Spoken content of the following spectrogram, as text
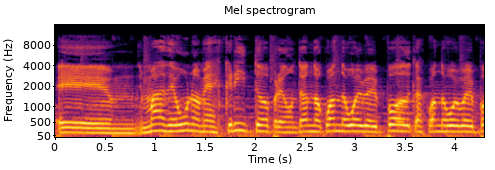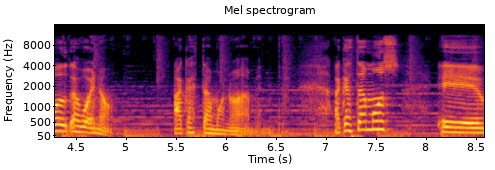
Eh, más de uno me ha escrito preguntando cuándo vuelve el podcast, cuándo vuelve el podcast. Bueno, acá estamos nuevamente. Acá estamos. Eh,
